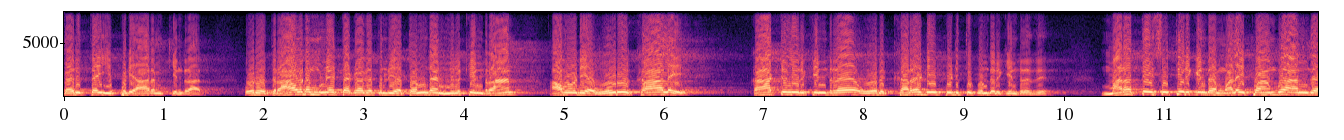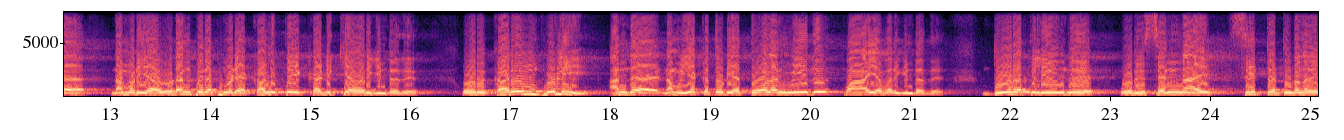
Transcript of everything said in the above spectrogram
கருத்தை இப்படி ஆரம்பிக்கின்றார். ஒரு திராவிட முன்னேற்ற கழகத்தினுடைய தொண்டன் இருக்கின்றான் அவனுடைய ஒரு காலை காட்டில் இருக்கின்ற ஒரு கரடி பிடித்து கொண்டிருக்கின்றது. மரத்தை சுத்தி இருக்கின்ற மலைப்பாம்பு அந்த நம்முடைய உடன்பிறப்பினுடைய கழுத்தை கடிக்க வருகின்றது. ஒரு கரும் புலி அந்த நம்ம இயக்கத்துடைய தோழன் மீது பாய வருகின்றது. தூரத்தில் இருந்து ஒரு சென்னாய் சீற்றத்துடன் அதை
